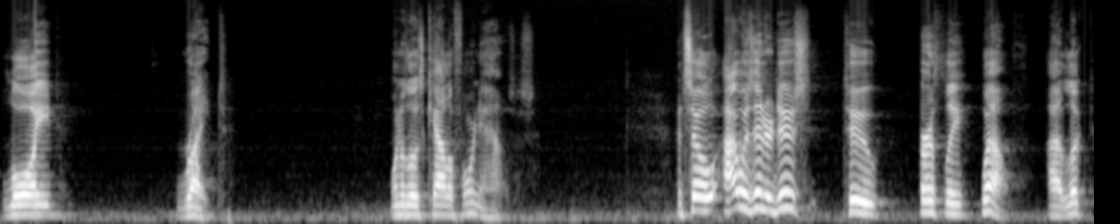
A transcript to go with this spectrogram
Lloyd Wright. One of those California houses. And so I was introduced to earthly wealth. I looked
